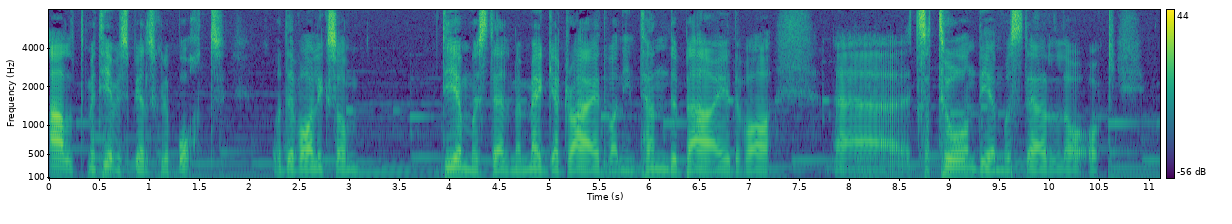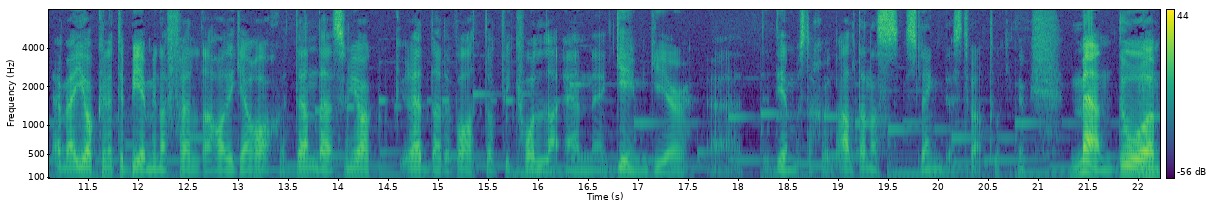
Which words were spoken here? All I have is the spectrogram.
Allt med tv-spel skulle bort. Och det var liksom demoställ med Mega Drive, det var Nintendo-berg, det var eh, ett Saturn-demoställ och, och men jag kunde inte be mina föräldrar ha det i garaget. Det enda som jag räddade var att de fick hålla en eh, Game Gear eh, demostation. Allt annat slängdes tyvärr, tråkigt nog. Men då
